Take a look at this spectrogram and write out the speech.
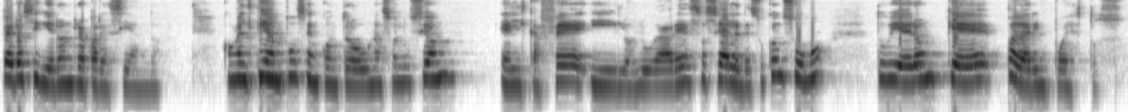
pero siguieron reapareciendo. Con el tiempo se encontró una solución. El café y los lugares sociales de su consumo tuvieron que pagar impuestos.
